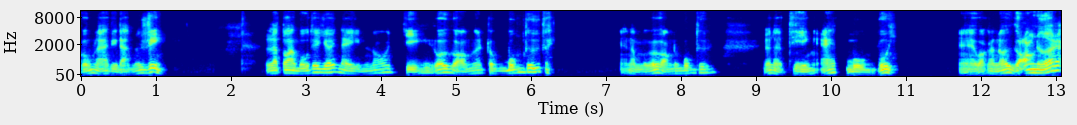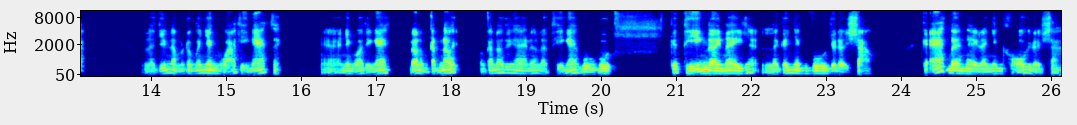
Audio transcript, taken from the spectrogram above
cũng là thì đàm nói riêng. Là toàn bộ thế giới này nó chỉ gói gọn ở trong bốn thứ thôi. Nằm gói gọn trong bốn thứ. Đó là thiện ác buồn vui à, hoặc là nói gọn nữa đó là chỉ nằm trong cái nhân quả thiện ác thôi. À, nhân quả thiện ác đó là một cách nói. Một cách nói thứ hai đó là thiện ác buồn vui. Cái thiện đời này đó là cái nhân vui cho đời sau. Cái ác đời này là nhân khổ cho đời sau.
